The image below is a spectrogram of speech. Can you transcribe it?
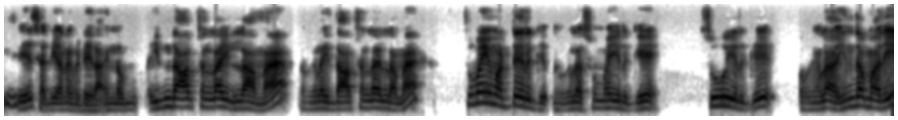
இதுவே சரியான விடை தான் இந்த இந்த ஆப்ஷன்லாம் இல்லாமல் ஓகேங்களா இந்த ஆப்ஷன்லாம் இல்லாமல் சுமை மட்டும் இருக்குது ஓகேங்களா சுமை இருக்குது சூ இருக்குது ஓகேங்களா? இந்த மாதிரி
